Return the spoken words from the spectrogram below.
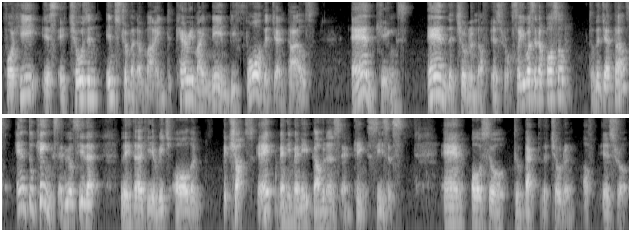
for he is a chosen instrument of mine to carry my name before the Gentiles and kings and the children of Israel. So he was an apostle to the Gentiles and to kings. And we'll see that later he reached all the big shots, okay? Many, many governors and kings, Caesars and also to back to the children of Israel.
